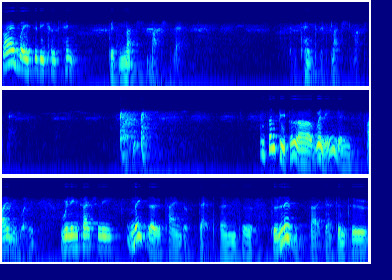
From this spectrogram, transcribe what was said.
find ways to be content with much, much less. Content with much, much less. And some people are willing and finding ways, willing to actually make those kind of steps and to to live like that and to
